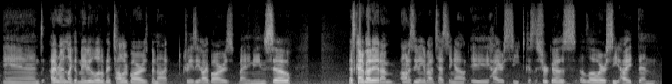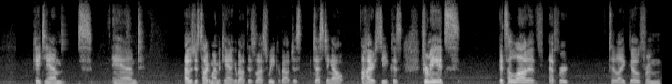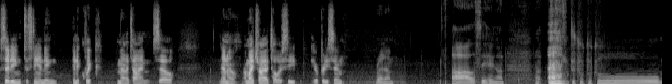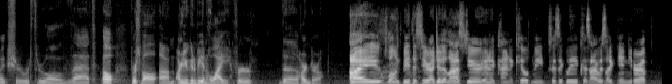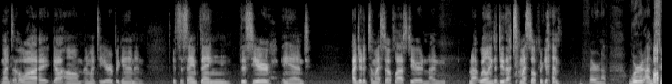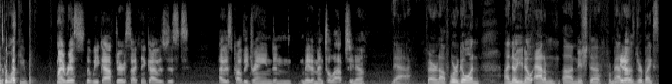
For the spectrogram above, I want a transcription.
and I run like maybe a little bit taller bars, but not crazy high bars by any means. So that's kind of about it. I'm honestly thinking about testing out a higher seat because the Sherco's a lower seat height than KTM's, and I was just talking to my mechanic about this last week about just testing out a higher seat because for me it's it's a lot of effort to like go from sitting to standing in a quick amount of time. So I don't know. I might try a taller seat here pretty soon. Right on. Uh, let's see. Hang on. Make sure we're through all of that. Oh, first of all, um, are you going to be in Hawaii for the hard enduro? I won't be this year. I did it last year, and it kind of killed me physically because I was like in Europe, went to Hawaii, got home, and went to Europe again, and it's the same thing this year. And I did it to myself last year, and I'm not willing to do that to myself again. Fair enough. We're I'm Also- super lucky. My wrist the week after, so I think I was just, I was probably drained and made a mental lapse, you know. Yeah, fair enough. We're going. I know you know Adam uh, Mishta from Adam Yeah. Does Dirt Bikes,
